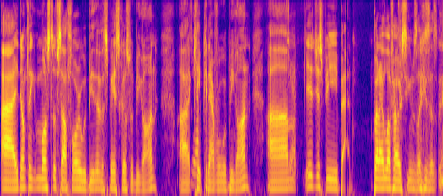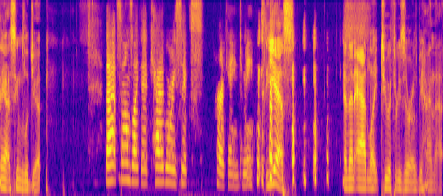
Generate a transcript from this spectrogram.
I don't think most of South Florida would be there. The Space Coast would be gone. Uh, Yep. Cape Canaveral would be gone. Um, Yep. It'd just be bad. But I love how he seems like he says, "Yeah, it seems legit." That sounds like a category six hurricane to me. yes. And then add like two or three zeros behind that.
